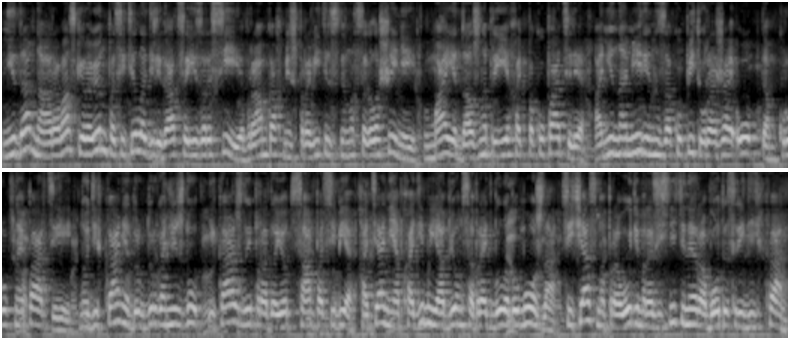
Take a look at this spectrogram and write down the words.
Недавно Араванский район посетила делегация из России в рамках межправительственных соглашений. В мае должны приехать покупатели. Они намерены закупить урожай оптом, крупной партией. Но дихкане друг друга не ждут, и каждый продает сам по себе. Хотя необходимый объем собрать было бы можно. Сейчас мы проводим разъяснительные работы среди дихкан.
